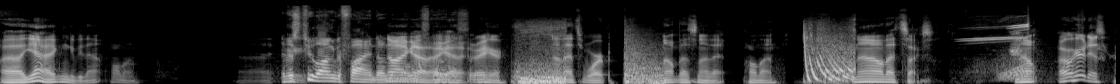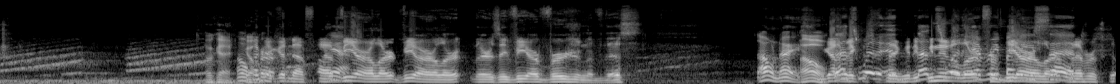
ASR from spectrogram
uh, yeah, I can give you that. Hold on. Uh, it's too long to find on no, the I got it. I got it right here. No, that's warp. Nope, that's not it. Hold on. No, that sucks. No. Oh, here it is. Okay. Oh, go. Okay, Perfect. good enough. Uh, Yeah. VR alert, VR alert. There's a VR version of this. Oh, nice. Oh. You that's make what, this thing. We need, that's we need what an alert for everybody VR alert. said.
